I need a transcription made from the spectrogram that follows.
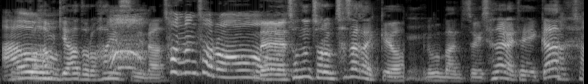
아우. 또 함께 하도록 하겠습니다. 첫눈처럼 네, 첫눈처럼 찾아갈게요. 네. 여러분 마음속에 찾아갈 테니까 그렇죠.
